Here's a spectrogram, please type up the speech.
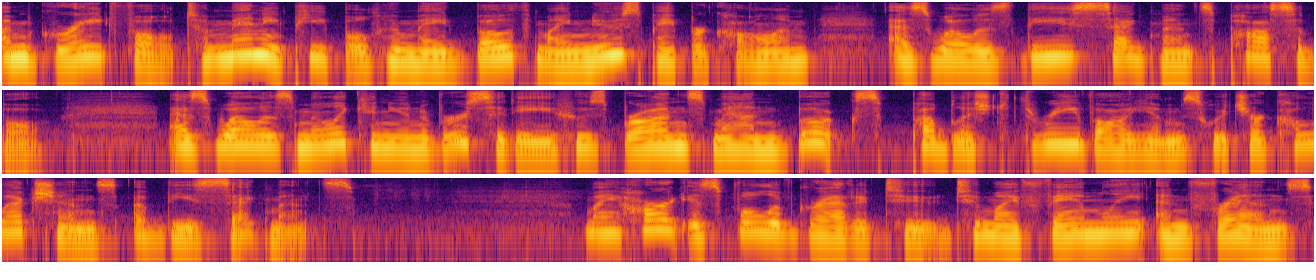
I'm grateful to many people who made both my newspaper column as well as these segments possible, as well as Millikin University, whose Bronze Man books published three volumes which are collections of these segments. My heart is full of gratitude to my family and friends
